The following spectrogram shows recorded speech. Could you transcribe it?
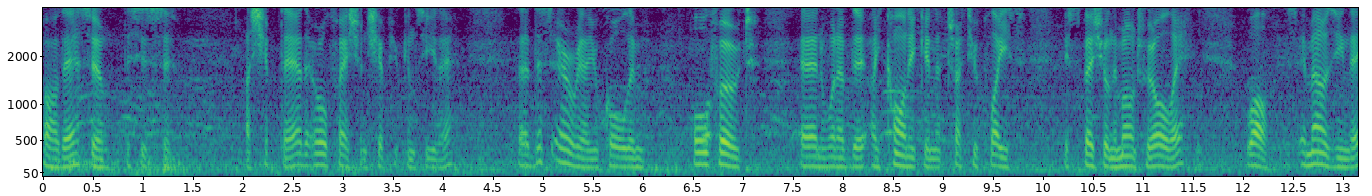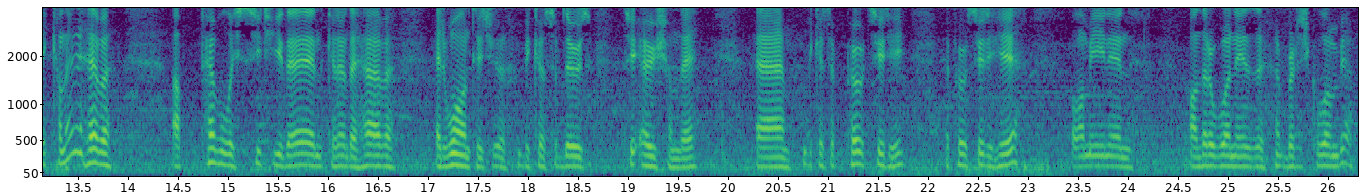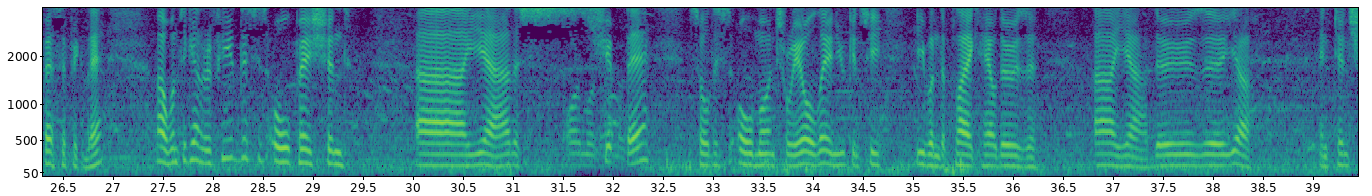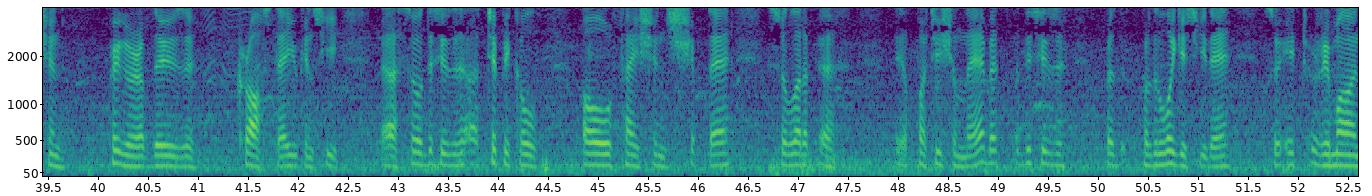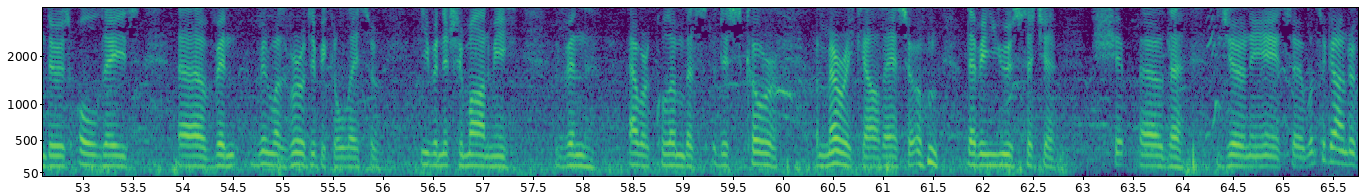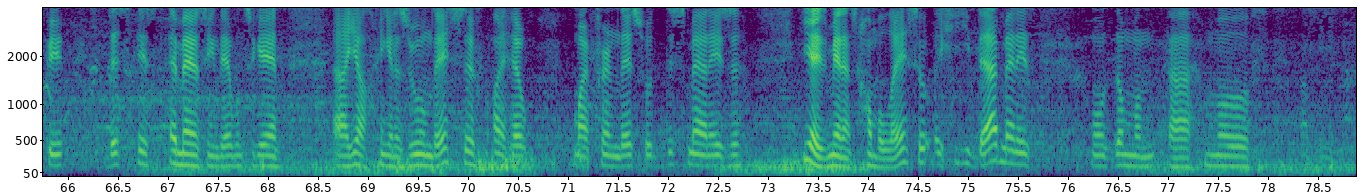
Oh, there. So this is uh, a ship there, the old-fashioned ship you can see there. Uh, this area you call them Old Port and one of the iconic and attractive place, especially in Montreal there. Well, it's amazing there. Canada have a, a pebbly city there and Canada have a advantage uh, because of those three ocean there. Um, because of Port City, the Port City here, I mean, and another one is uh, British Columbia, Pacific there. Uh, once again, repeat, this is old-fashioned uh, yeah, the ship there. So this is all Montreal there, and you can see even the flag how those, uh, uh yeah, those, uh, yeah, intention figure of those uh, cross there. You can see. Uh, so this is a typical old-fashioned ship there. So a lot of uh, partition there, but this is. For the, for the legacy there, so it reminds those old days when when was very typical there. So even it remind me when our Columbus discovered America there. So they've been used such a ship uh, the journey. So once again, repeat, this is amazing there. Once again, uh, yeah, I'm gonna zoom this. So I have my friend there. So this man is, uh, yeah, his man is humble there. So he, that man is Mozaman, uh, Mo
